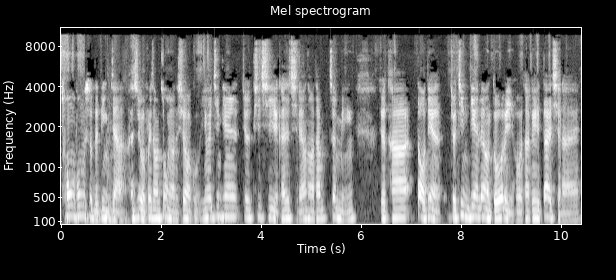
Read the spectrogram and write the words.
冲锋式的定价，还是有非常重要的效果。因为今天就是 P 七也开始起量的话，它证明就它到店就进店量多了以后，它可以带起来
